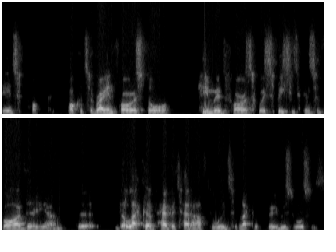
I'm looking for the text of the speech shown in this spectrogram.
dense po pockets of rainforest or humid forest where species can survive the, um, the, the lack of habitat afterwards and lack of food resources.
